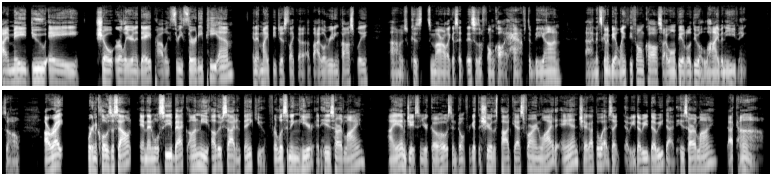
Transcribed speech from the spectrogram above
I may do a show earlier in the day, probably 3.30 p.m. And it might be just like a, a Bible reading possibly. Because um, tomorrow, like I said, this is a phone call I have to be on and it's going to be a lengthy phone call, so I won't be able to do a live in the evening. So, all right, we're going to close this out, and then we'll see you back on the other side. And thank you for listening here at His Hard Line. I am Jason, your co host, and don't forget to share this podcast far and wide and check out the website, www.hishardline.com.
